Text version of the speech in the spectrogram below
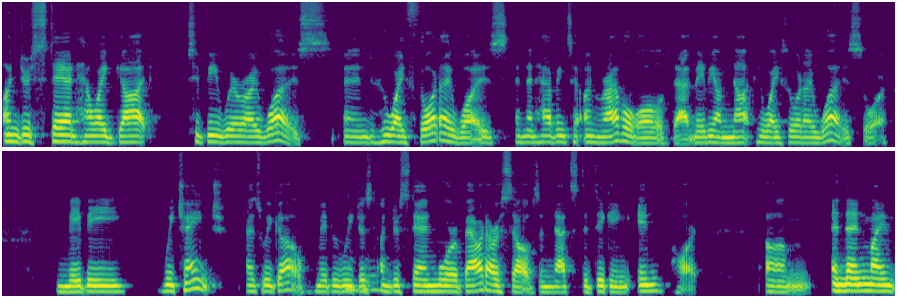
understand how i got to be where i was and who i thought i was and then having to unravel all of that. Maybe i'm not who i thought i was or maybe we change as we go. Maybe we mm-hmm. just understand more about ourselves and that's the digging in part um, and then my,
